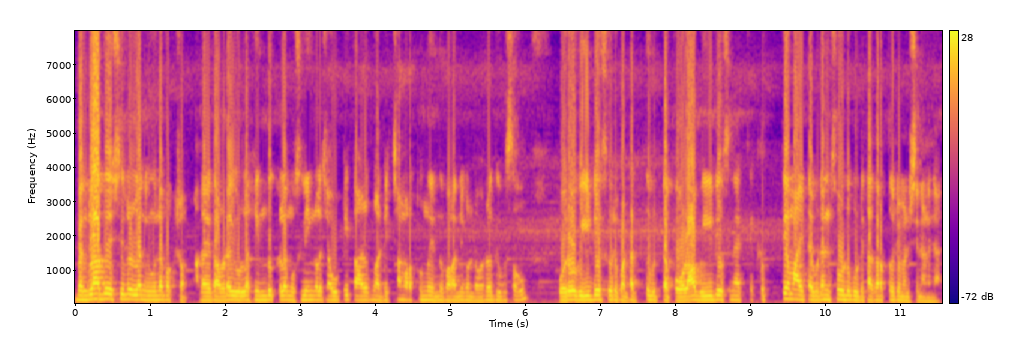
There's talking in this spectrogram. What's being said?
ബംഗ്ലാദേശിലുള്ള ന്യൂനപക്ഷം അതായത് അവിടെയുള്ള ഹിന്ദുക്കളെ മുസ്ലിങ്ങളെ ചവിട്ടി താഴ്ന്നു അടിച്ചമർത്തുന്നു എന്ന് പറഞ്ഞുകൊണ്ട് ഓരോ ദിവസവും ഓരോ വീഡിയോസ് ഒരു പടത്ത് വിട്ടപ്പോൾ ആ വീഡിയോസിനൊക്കെ കൃത്യമായിട്ട് എവിഡൻസോട് കൂടി തകർത്ത ഒരു മനുഷ്യനാണ് ഞാൻ.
